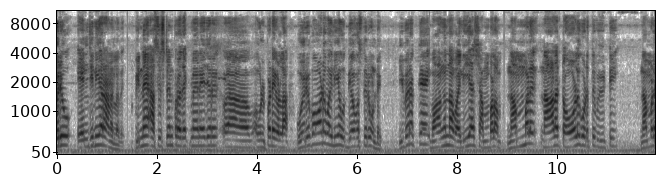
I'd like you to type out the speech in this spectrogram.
ഒരു എഞ്ചിനീയർ ആണുള്ളത്. പിന്നെ അസിസ്റ്റന്റ് പ്രൊജക്ട് മാനേജർ ഉൾപ്പെടെയുള്ള ഒരുപാട് വലിയ ഉദ്യോഗസ്ഥരും ഉണ്ട് ഇവരൊക്കെ വാങ്ങുന്ന വലിയ ശമ്പളം നമ്മൾ നാളെ ടോൾ കൊടുത്ത് വീട്ടി നമ്മൾ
